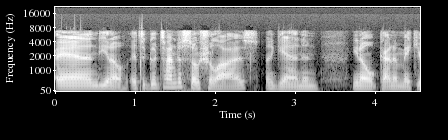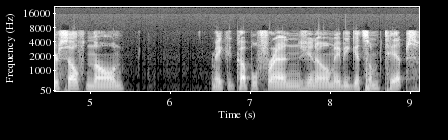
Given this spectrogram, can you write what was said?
And you know it's a good time to socialize again and you know kind of make yourself known. Make a couple friends you know maybe get some tips.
